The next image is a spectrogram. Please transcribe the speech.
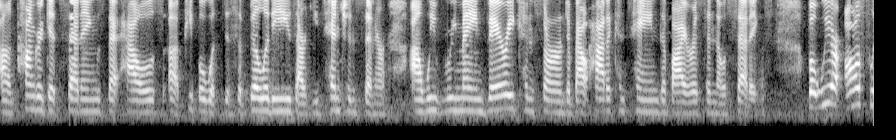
uh, congregate settings that house uh, people with disabilities, our detention center, uh, we remain very concerned about how to contain the virus in those settings. But we are also,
